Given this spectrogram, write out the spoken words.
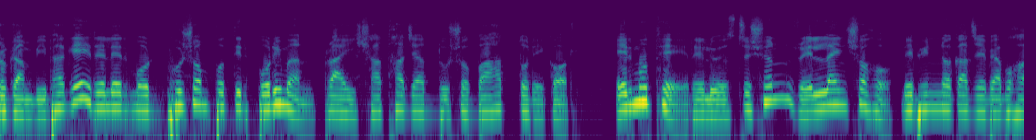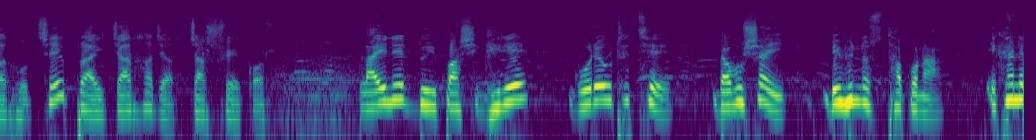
চট্টগ্রাম বিভাগে রেলের মোট ভূসম্পত্তির পরিমাণ প্রায় সাত হাজার দুশো বাহাত্তর একর। এর মধ্যে রেলওয়ে স্টেশন রেললাইন সহ বিভিন্ন কাজে ব্যবহার হচ্ছে প্রায় চার হাজার চারশো একর। লাইনের দুই পাশ ঘিরে গড়ে উঠেছে ব্যবসায়িক বিভিন্ন স্থাপনা। এখানে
